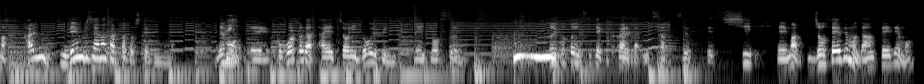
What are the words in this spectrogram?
まあ、仮に便秘じゃなかったとしても、でも、はい。えー心が体調にどういうふうに影響するのか、うんうん。そういうことについて書かれた一冊ですし、えーまあ、女性でも男性でも、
